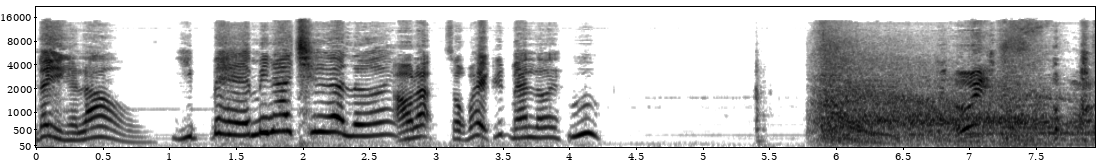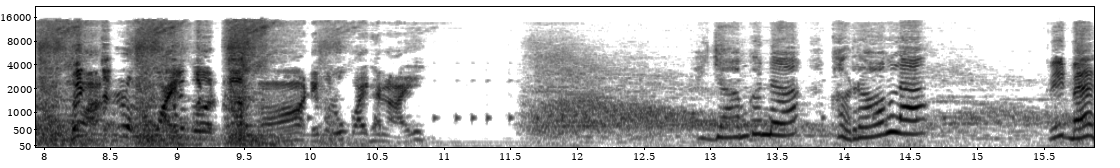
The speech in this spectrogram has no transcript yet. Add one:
ได้ยังไงเล่า ยิเป้ไม่น่าเชื่อเลย เอาละส่งไปให้คริสแมนเลยเฮ้ยเฮ้ยจะลงไวเหลือเกินอ๋อเดี๋ยวก็รู้ไวแค่ไหนพยายามก็นะ ขอร้องละคริสแมน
